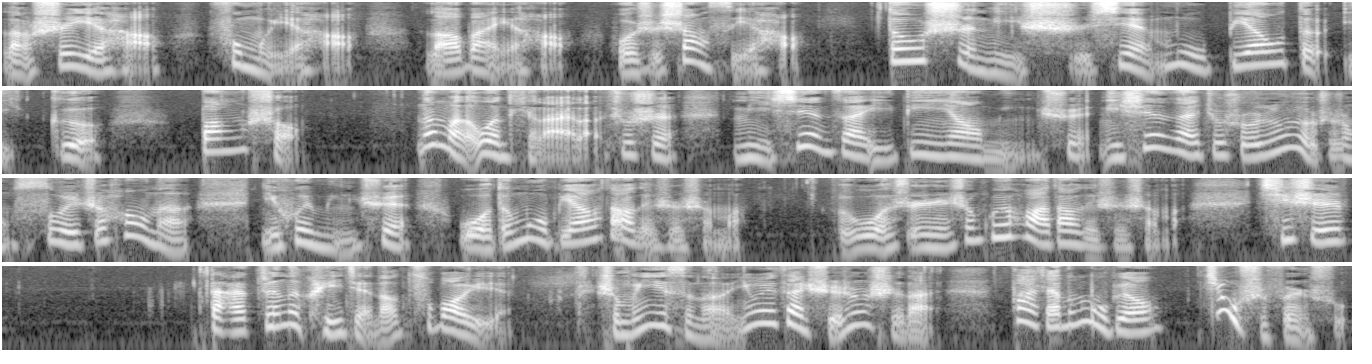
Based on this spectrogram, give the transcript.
老师也好，父母也好，老板也好，或者是上司也好，都是你实现目标的一个帮手。那么问题来了，就是你现在一定要明确，你现在就说拥有这种思维之后呢，你会明确我的目标到底是什么，我是人生规划到底是什么。其实大家真的可以简单粗暴一点，什么意思呢？因为在学生时代，大家的目标就是分数。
